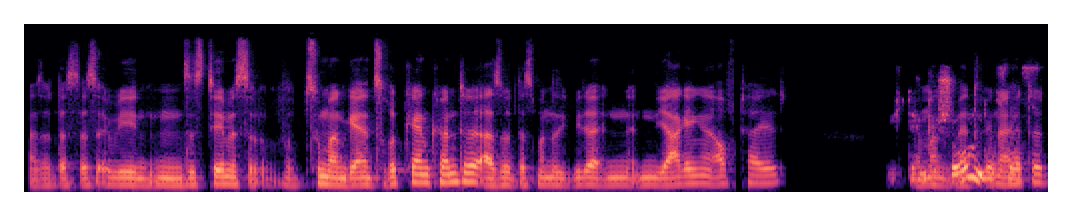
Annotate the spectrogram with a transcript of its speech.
also dass das irgendwie ein System ist, wozu man gerne zurückkehren könnte? Also dass man wieder in, in Jahrgänge aufteilt? Ich denke schon, dass das,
